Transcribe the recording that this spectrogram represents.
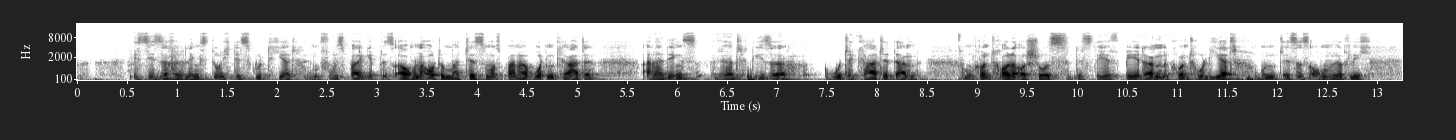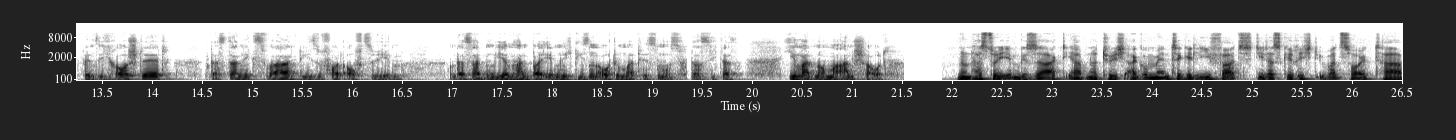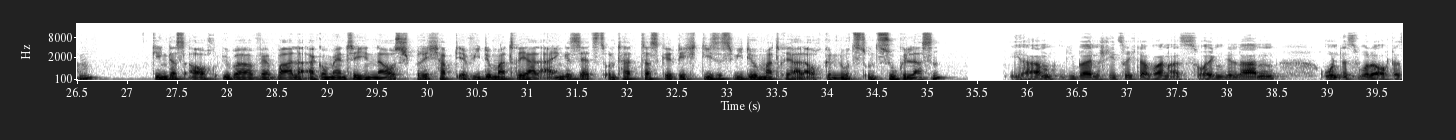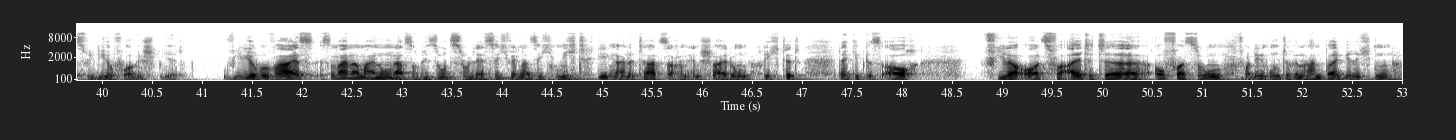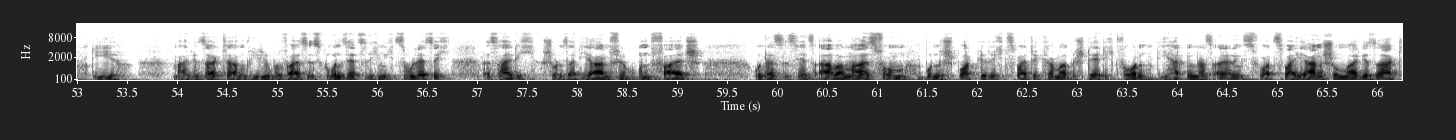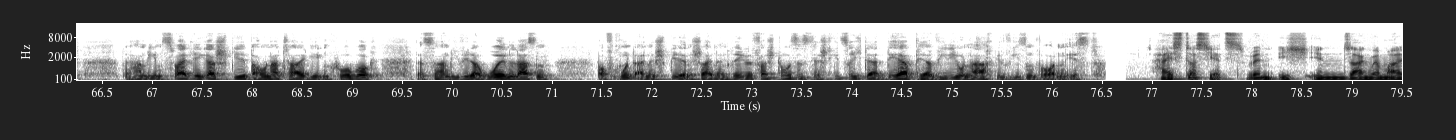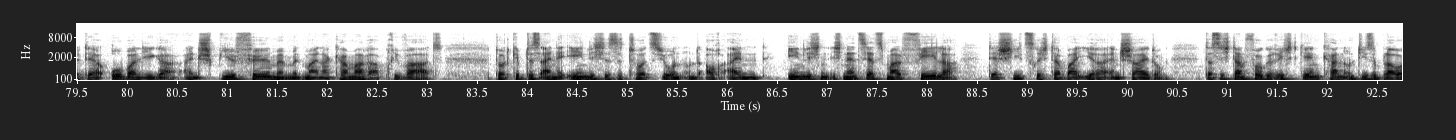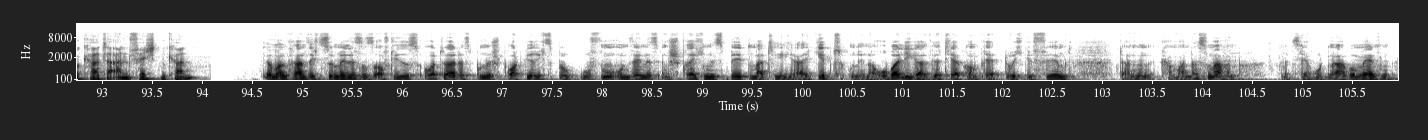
ist die Sache längst durchdiskutiert. Im Fußball gibt es auch einen Automatismus bei einer roten Karte. Allerdings wird diese rote Karte dann vom Kontrollausschuss des DFB dann kontrolliert und es ist auch möglich, wenn sich herausstellt, dass da nichts war, die sofort aufzuheben. Und das hatten wir im Handball eben nicht, diesen Automatismus, dass sich das jemand nochmal anschaut. Nun hast du eben gesagt, ihr habt natürlich Argumente geliefert, die das Gericht überzeugt haben. Ging das auch über verbale Argumente hinaus? Sprich, habt ihr Videomaterial eingesetzt und hat das Gericht dieses Videomaterial auch genutzt und zugelassen? Ja, die beiden Schiedsrichter waren als Zeugen geladen und es wurde auch das Video vorgespielt. Videobeweis ist meiner Meinung nach sowieso zulässig, wenn er sich nicht gegen eine Tatsachenentscheidung richtet. Da gibt es auch vielerorts veraltete Auffassungen von den unteren Handballgerichten, die mal gesagt haben, Videobeweis ist grundsätzlich nicht zulässig. Das halte ich schon seit Jahren für grundfalsch. Und das ist jetzt abermals vom Bundessportgericht Zweite Kammer bestätigt worden. Die hatten das allerdings vor zwei Jahren schon mal gesagt. Da haben die im Zweitligaspiel Baunatal gegen Coburg, das haben die wiederholen lassen. Aufgrund eines spielentscheidenden Regelverstoßes der Schiedsrichter, der per Video nachgewiesen worden ist. Heißt das jetzt, wenn ich in, sagen wir mal, der Oberliga ein Spiel filme mit meiner Kamera privat, dort gibt es eine ähnliche Situation und auch einen ähnlichen, ich nenne es jetzt mal Fehler der Schiedsrichter bei ihrer Entscheidung, dass ich dann vor Gericht gehen kann und diese blaue Karte anfechten kann? Ja, man kann sich zumindest auf dieses Urteil des Bundessportgerichts berufen und wenn es entsprechendes Bildmaterial gibt und in der Oberliga wird ja komplett durchgefilmt, dann kann man das machen mit sehr guten Argumenten.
